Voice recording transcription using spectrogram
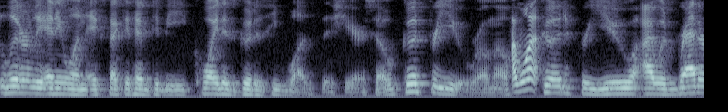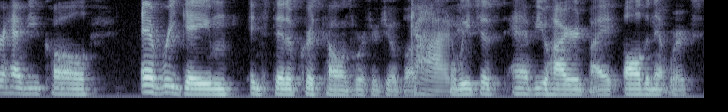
literally anyone expected him to be quite as good as he was this year. So good for you, Romo. I want- good for you. I would rather have you call every game instead of Chris Collinsworth or Joe Buck. God. Can we just have you hired by all the networks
